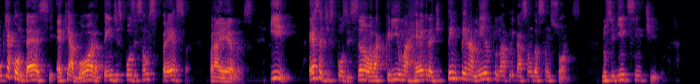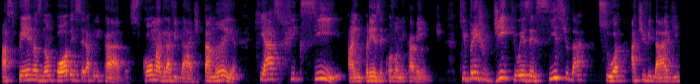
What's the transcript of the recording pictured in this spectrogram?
O que acontece é que agora tem disposição expressa para elas. E essa disposição, ela cria uma regra de temperamento na aplicação das sanções. No seguinte sentido, as penas não podem ser aplicadas com uma gravidade tamanha que asfixie a empresa economicamente, que prejudique o exercício da sua atividade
